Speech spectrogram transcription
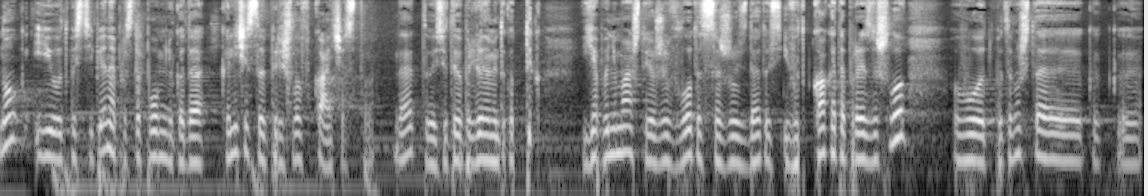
ног, и вот постепенно я просто помню, когда количество перешло в качество, да, то есть это в определенный момент такой тык, я понимаю, что я уже в лотос сажусь, да, то есть и вот как это произошло, вот, потому что как э,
